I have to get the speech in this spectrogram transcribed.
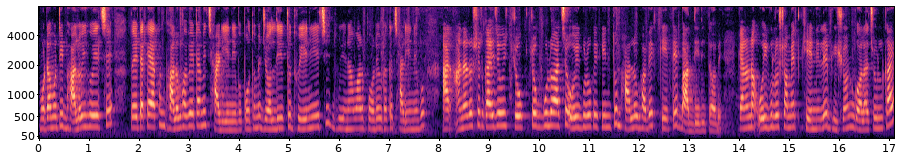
মোটামুটি ভালোই হয়েছে। তো এটাকে এখন ভালোভাবে এটা আমি ছাড়িয়ে নেব। প্রথমে জল দিয়ে একটু ধুয়ে নিয়েছি, ধুয়ে নেওয়ার পরে ওটাকে ছাড়িয়ে নেব। আর আনারসের গায়ে যে ওই চোখ চোখগুলো আছে, ওইগুলোকে কিন্তু ভালোভাবে কেটে বাদ দিয়ে দিতে হবে। কেননা ওইগুলো সমেত খেয়ে নিলে ভীষণ গলা চুলকায়।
